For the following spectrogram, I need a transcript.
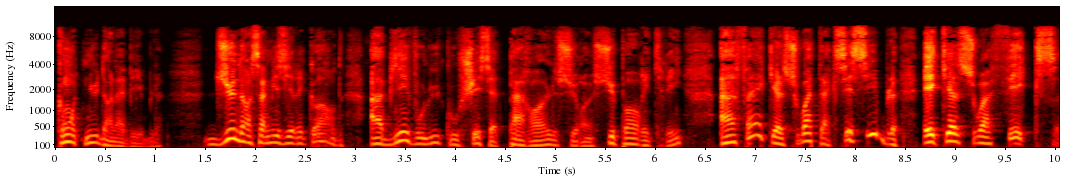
contenue dans la Bible. Dieu, dans sa miséricorde, a bien voulu coucher cette parole sur un support écrit afin qu'elle soit accessible et qu'elle soit fixe.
